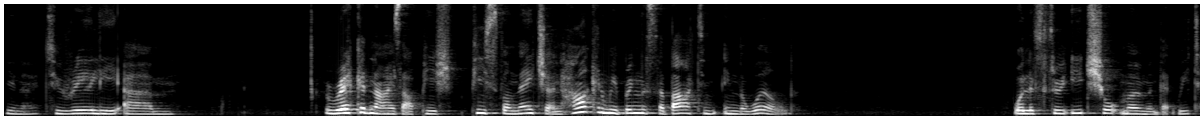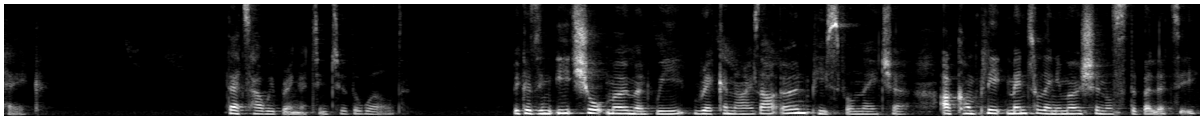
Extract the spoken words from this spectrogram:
you know, to really um, recognize our peace, peaceful nature and how can we bring this about in, in the world? Well, it's through each short moment that we take. That's how we bring it into the world. Because in each short moment, we recognize our own peaceful nature, our complete mental and emotional stability,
